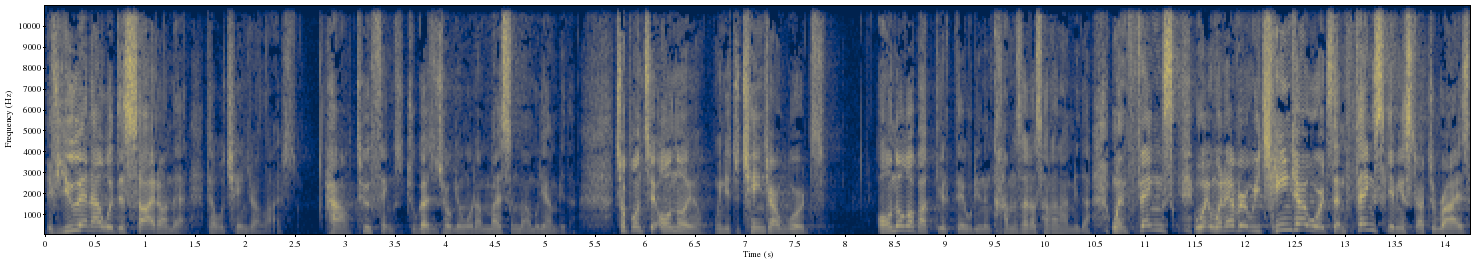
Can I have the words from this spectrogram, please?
If you and I would decide on that, that will change our lives. How? Two things. 두 가지 적용을 한 말씀 마무리합니다. 첫 번째 언어요. We need to change our words. 언어가 바뀔 때 우리는 감사가 살아납니다. When thanks, whenever we change our words, then thanksgiving start to rise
